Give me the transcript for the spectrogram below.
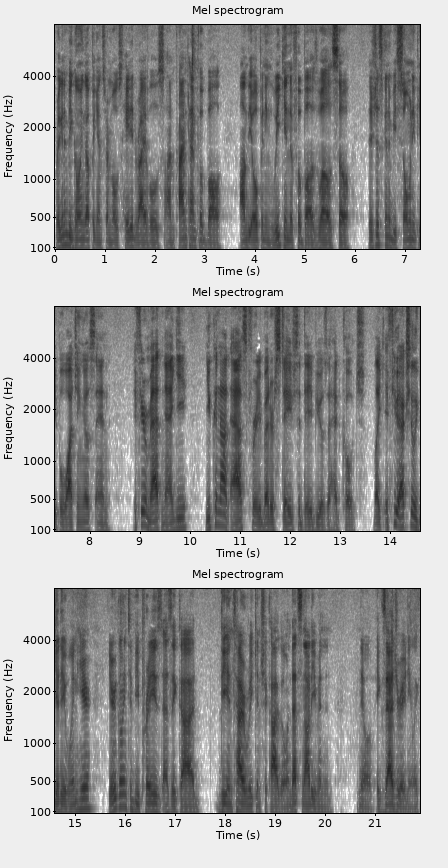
We're going to be going up against our most hated rivals on primetime football on the opening weekend of football as well. So there's just going to be so many people watching us. And if you're Matt Nagy, you cannot ask for a better stage to debut as a head coach. Like, if you actually get a win here, you're going to be praised as a god the entire week in Chicago. And that's not even, you know, exaggerating. Like,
